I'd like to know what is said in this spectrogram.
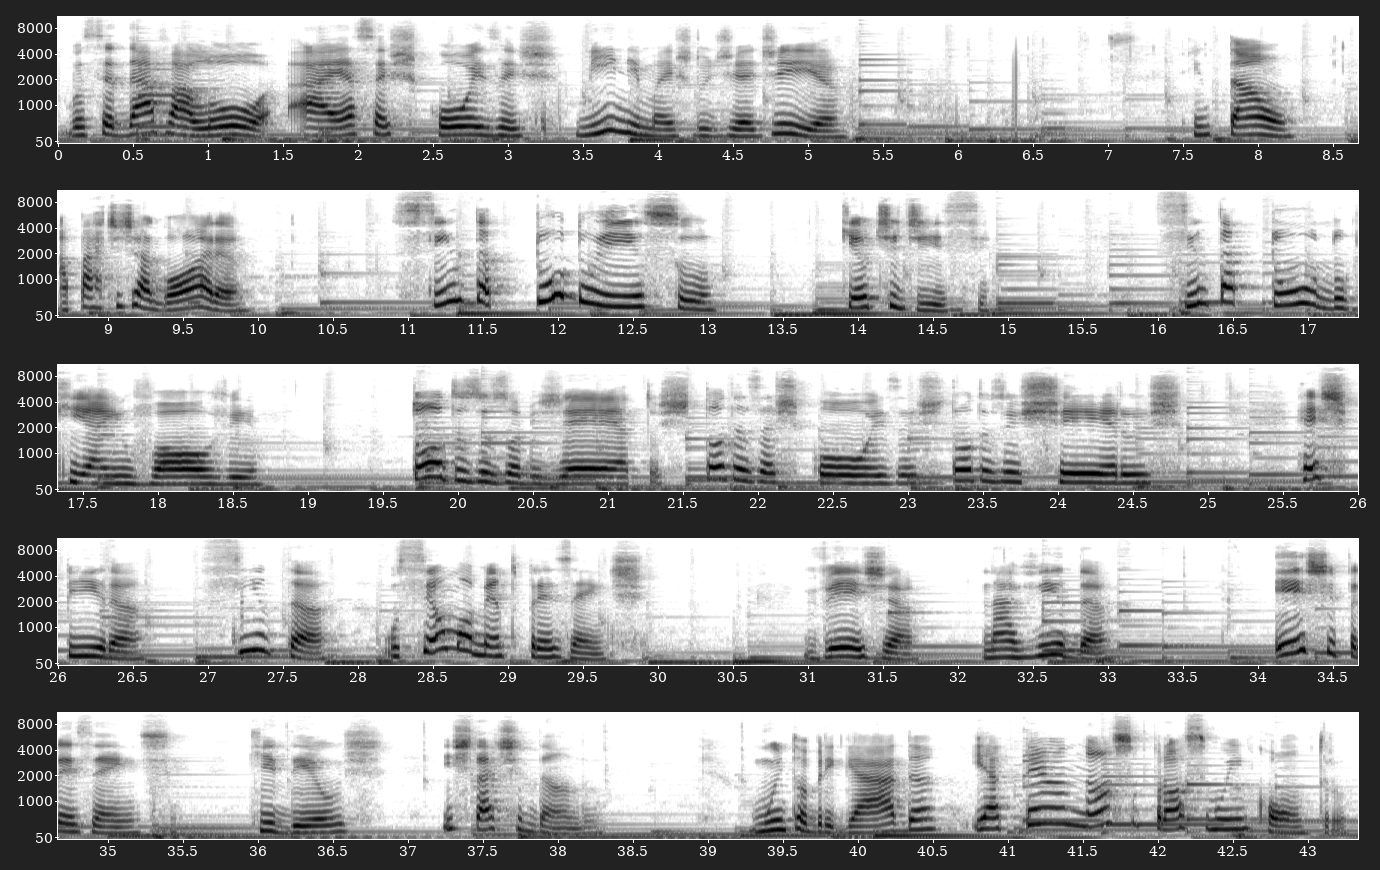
você dá valor a essas coisas mínimas do dia a dia? Então, a partir de agora, sinta tudo isso que eu te disse. Sinta tudo que a envolve, todos os objetos, todas as coisas, todos os cheiros. Respira, sinta o seu momento presente. Veja na vida este presente que Deus está te dando. Muito obrigada e até o nosso próximo encontro.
